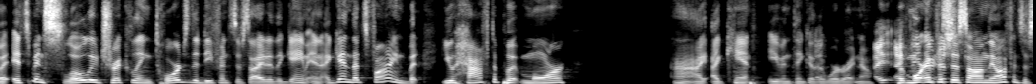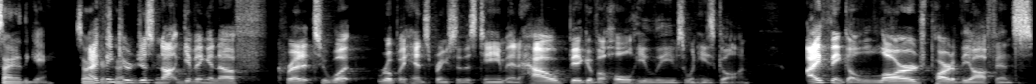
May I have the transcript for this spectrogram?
but it's been slowly trickling towards the defensive side of the game. And again, that's fine, but you have to put more I, I can't even think of the word right now. I, I but more emphasis just, on the offensive side of the game. Sorry, I Chris, think you're just not giving enough credit to what Roope Hintz brings to this team and how big of a hole he leaves when he's gone. I think a large part of the offense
